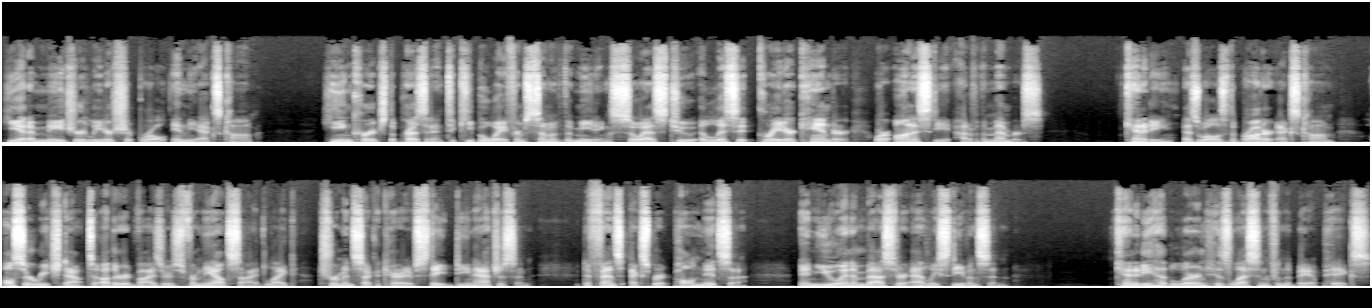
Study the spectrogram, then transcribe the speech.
he had a major leadership role in the ExComm. He encouraged the president to keep away from some of the meetings so as to elicit greater candor or honesty out of the members. Kennedy, as well as the broader ExComm, also reached out to other advisors from the outside, like Truman Secretary of State Dean Acheson, defense expert Paul Nitze, and UN Ambassador Adlai Stevenson. Kennedy had learned his lesson from the Bay of Pigs.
